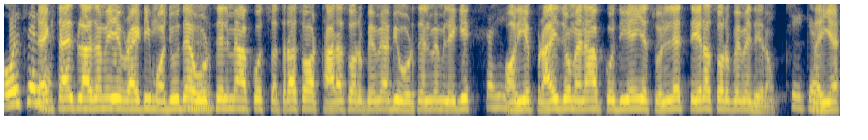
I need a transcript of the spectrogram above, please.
होलसेल टेक्सटाइल प्लाजा में ये वैरायटी मौजूद है। होलसेल हम्म। में आपको सत्रह सौ अठारह सौ रुपये में अभी होलसेल में मिलेगी। सही। और ये प्राइस जो मैंने आपको दिए ये सुन ले तेरह सौ रुपये में दे रहा हूँ। ठीक है। सही है।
